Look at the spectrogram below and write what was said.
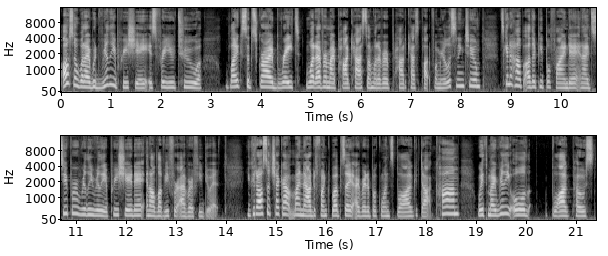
Also, what I would really appreciate is for you to like, subscribe, rate whatever my podcast on whatever podcast platform you're listening to. It's going to help other people find it, and I'd super, really, really appreciate it, and I'll love you forever if you do it. You could also check out my now defunct website, I read a book once blog.com, with my really old blog post.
